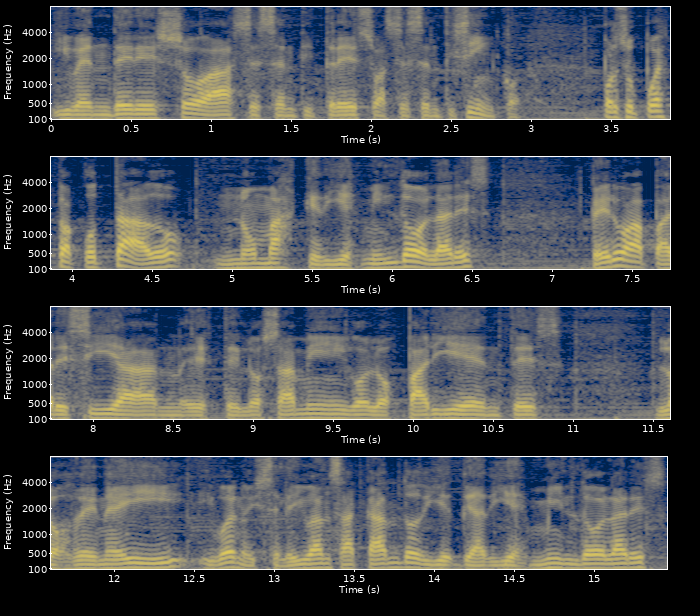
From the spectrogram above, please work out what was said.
y vender eso a 63 o a 65 por supuesto acotado, no más que 10 mil dólares, pero aparecían este, los amigos, los parientes, los DNI, y bueno, y se le iban sacando de a 10 mil dólares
